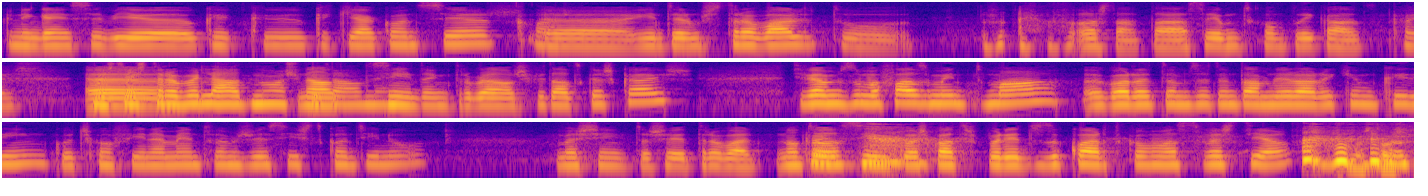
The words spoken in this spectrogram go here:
que ninguém sabia o que é que, o que, é que ia acontecer. Claro. Eh, e em termos de trabalho, tu... lá está, está a ser muito complicado. Pois. Mas tens trabalhado no hospital Não, mesmo? sim, tenho que trabalhar no Hospital de Cascais. Tivemos uma fase muito má, agora estamos a tentar melhorar aqui um bocadinho com o desconfinamento, vamos ver se isto continua. Mas sim, estou cheia de trabalho. Não estou assim com as quatro paredes do quarto como o Sebastião. Mas, estás-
